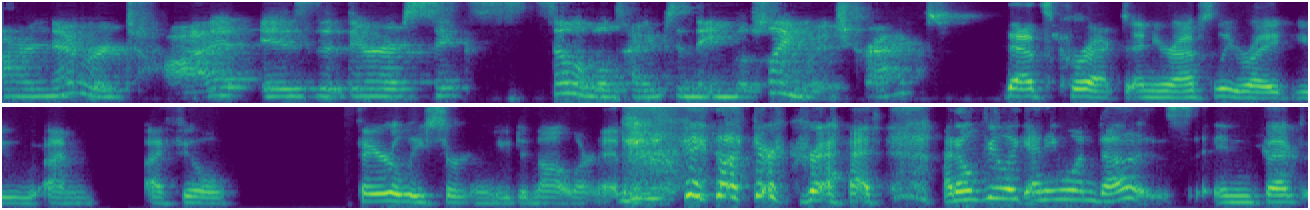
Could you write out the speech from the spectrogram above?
are never taught is that there are six syllable types in the English language, correct? That's correct, and you're absolutely right. You, I'm, I feel fairly certain you did not learn it in undergrad. I don't feel like anyone does. In fact,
